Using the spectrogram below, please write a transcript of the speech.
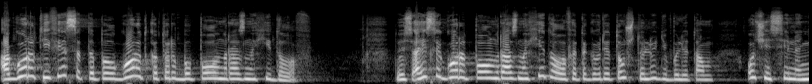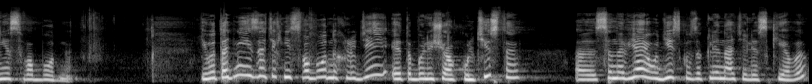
а город Ефес это был город, который был полон разных идолов. То есть, а если город полон разных идолов, это говорит о том, что люди были там очень сильно несвободны. И вот одни из этих несвободных людей, это были еще оккультисты, э, сыновья иудейского заклинателя Скевы,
